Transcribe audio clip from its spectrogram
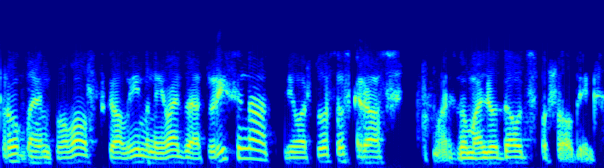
problēma, ko valsts kā līmenī vajadzētu risināt, jo ar to saskarās, es domāju, ļoti daudzas pašvaldības.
